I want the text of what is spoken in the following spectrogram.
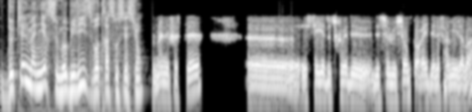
De quelle manière se mobilise votre association? Manifester, euh, essayer de trouver des, des, solutions pour aider les familles là-bas,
